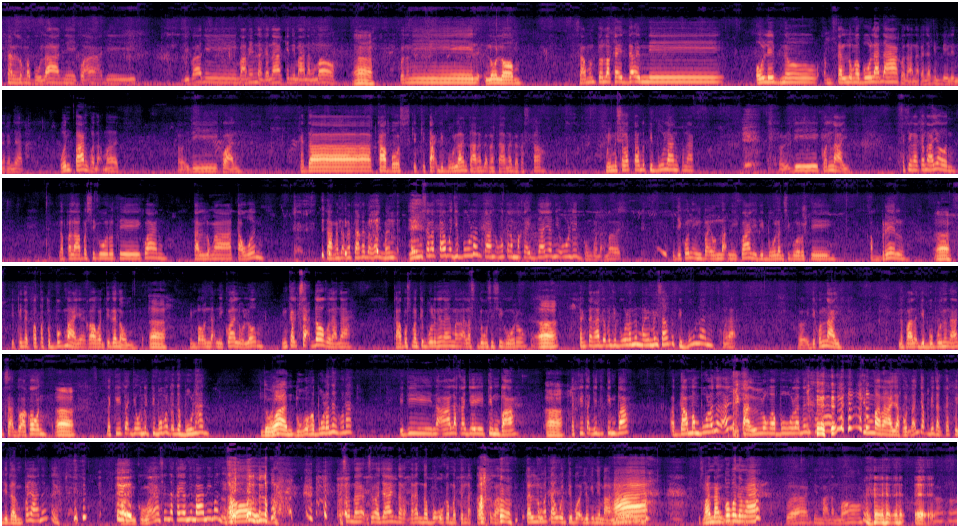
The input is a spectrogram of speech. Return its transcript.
Talong nga bulan ni kwa di di ba ni mamim naganak kini manang mo. Ah. Kuno ni lolom. Samon to la kay daan ni Olive no ang talong nga bulan ah kuno na kanya kimbilin na kanya. Un pang kuno mat. Oh idi kwan. Kada kabos kit kita di bulan tanga da tanga da kasta. May masalat tamo ti bulan kunak. Oh idi nay. Kasi nga kanayon. Napalabas siguro ti kwan talong nga tawon. Tanga da tanga da may may misalat tamo di bulan kan nga tanga makaidaya ni Olive kung kuna mat. Idi kon imba una ni kwan di bulan siguro ti Abril. Ah. Ipinagpapatubog ma ya kawan ti danom. Ah. Imba una ni kwa lulom. Yung kagsa do kuna na. Kapos man ti bulan na mga alas 12 siguro. Ah. Tangtanga man di bulan may may sabot ti bulan. Wala. Oh, idi kon nay. Napala di bubunon ag sa do akon. Ah. Nakita di unag ti bubon ada bulan. Duwan. Duwa ka bulan nan kunak. Idi naala ka di timba. Ah. Nakita di timba. At damang bulan nan ay talo nga bulan nan kunak. Kim maraya ko nan binagkat ko di dan pa yan eh. Pangin ko nga, sina kaya ni mami mo. eh. So, so, na, so aja, na, na, nabuo ka matanak ka. Talo nga tao unti bo yung ni mami. Ah. Manang ko ko talo- naman. Kin manang mo. Oo.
